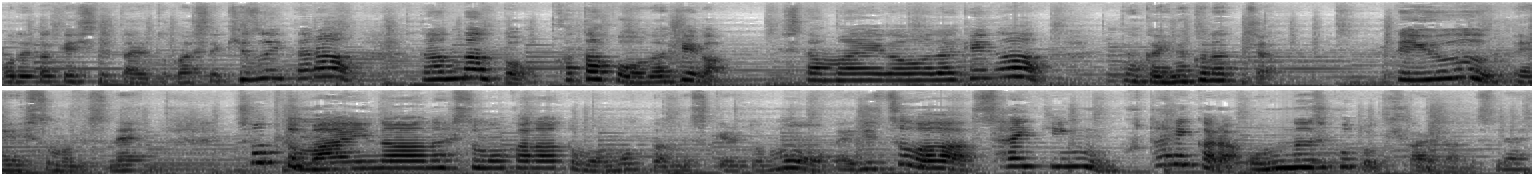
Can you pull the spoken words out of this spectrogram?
お出かけしてたりとかして気づいたらだんだんと片方だけが下前側だけがなんかいなくなっちゃう。っていう、え、質問ですね。ちょっとマイナーな質問かなとも思ったんですけれども、え、実は最近2人から同じことを聞かれたんですね。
